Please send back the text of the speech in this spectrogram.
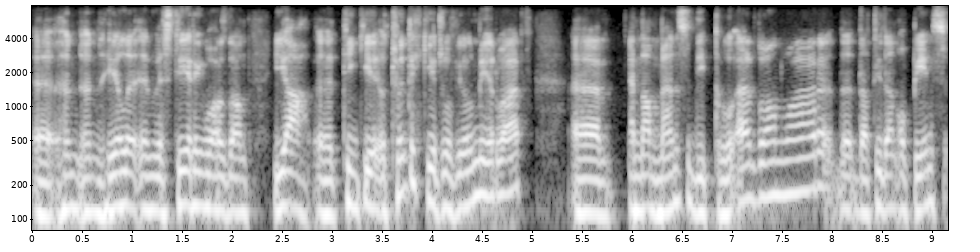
uh, hun, hun, hele investering was dan ja, tien keer, twintig keer zoveel meer waard. Uh, en dan mensen die pro-Erdogan waren, dat die dan opeens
